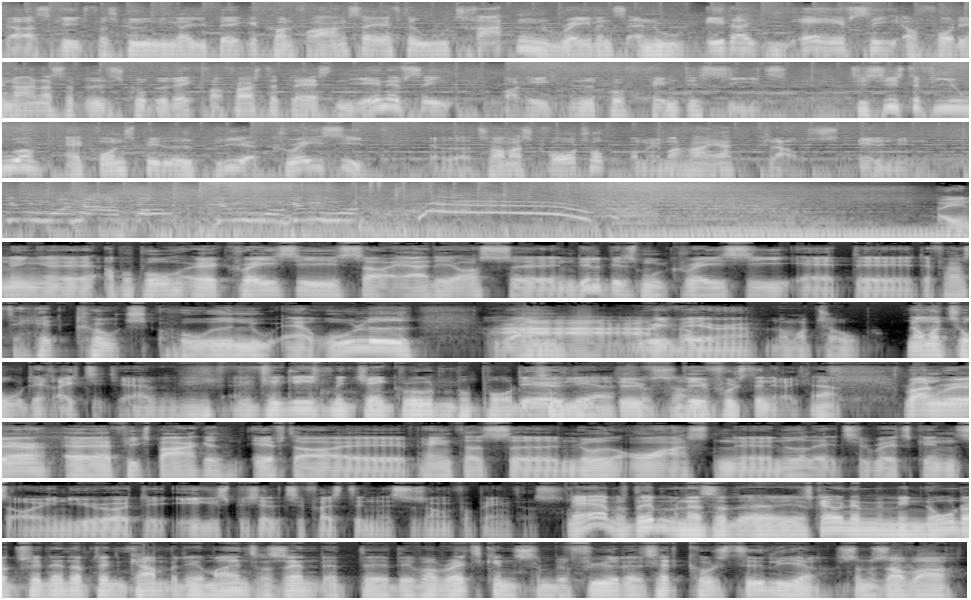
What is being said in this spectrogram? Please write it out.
Der er sket forskydninger i begge konferencer efter uge 13. Ravens er nu etter i AFC, og 49ers er blevet skubbet væk fra førstepladsen i NFC og helt nede på femte seed. De sidste fire uger af grundspillet bliver crazy. Jeg hedder Thomas Kvartrup, og med mig har jeg Claus Elming. Give me one now, folks. Give me one, give me one. Woo! Og Elming, øh, apropos øh, crazy, så er det også øh, en lille smule crazy, at øh, det første head coach hoved nu er rullet. Ron Ah, Rivera. num- Nummer to. Nummer to, det er rigtigt, ja. Ja, vi, vi fik lige smidt Jake Gruden på porten Det er, tidligere. det, er, sæson. det er fuldstændig rigtigt. Ja. Ron Rivera øh, fik sparket efter øh, Panthers øh, noget overraskende nederlag til Redskins, og en i øvrigt det ikke specielt tilfredsstillende sæson for Panthers. Ja, bestemt, men altså, øh, jeg skrev nemlig mine noter til netop den kamp, og det er jo meget interessant, at øh, det var Redskins, som blev fyret deres head coach tidligere, som så var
